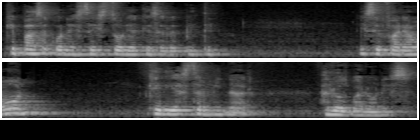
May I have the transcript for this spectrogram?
¿Qué pasa con esta historia que se repite? Ese faraón quería exterminar a los varones.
